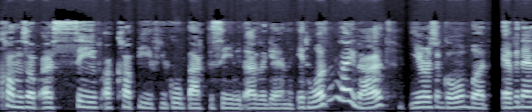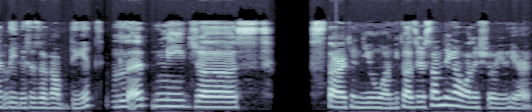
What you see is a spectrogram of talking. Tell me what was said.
comes up as save a copy if you go back to save it as again. It wasn't like that years ago, but evidently this is an update. Let me just start a new one because there's something I want to show you here.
